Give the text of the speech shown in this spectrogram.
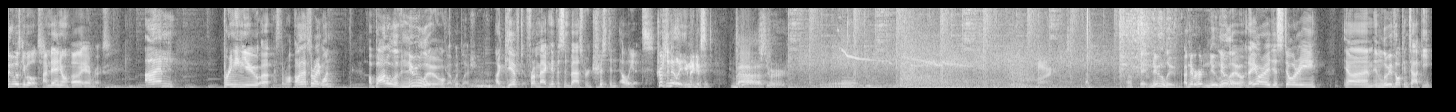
to the Whiskey Vault. I'm Daniel. I am Rex. I'm bringing you. Uh, that's the wrong. Oh, that's the right one. A bottle of Nulu, Got whiplash. a gift from magnificent bastard Tristan Elliott. Tristan Elliott, you magnificent bastard. Okay, Nulu. I've never heard of Nulu. Nulu, they are a distillery um, in Louisville, Kentucky.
